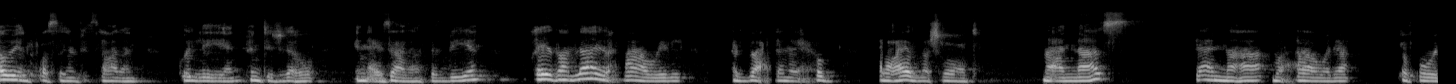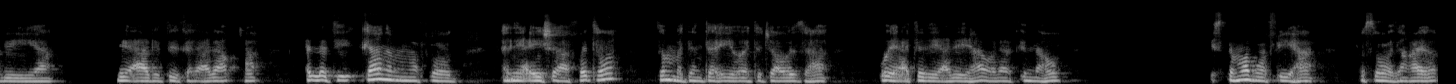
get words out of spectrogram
أو ينفصل انفصالا كليا ينتج له انعزالا سلبيا. أيضا لا يحاول البحث عن الحب الغير مشروط مع الناس لأنها محاولة طفولية لإعادة تلك العلاقة التي كان من المفروض أن يعيشها فترة ثم تنتهي ويتجاوزها ويعتدي عليها ولكنه استمر فيها بصورة غير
